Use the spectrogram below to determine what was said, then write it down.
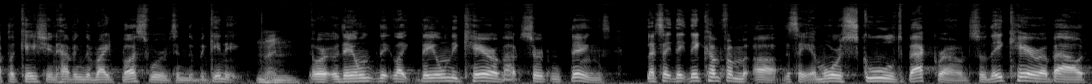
application having the right buzzwords in the beginning. Right. Or, or they only like they only care about certain things. Let's say they, they come from uh, let's say a more schooled background, so they care about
